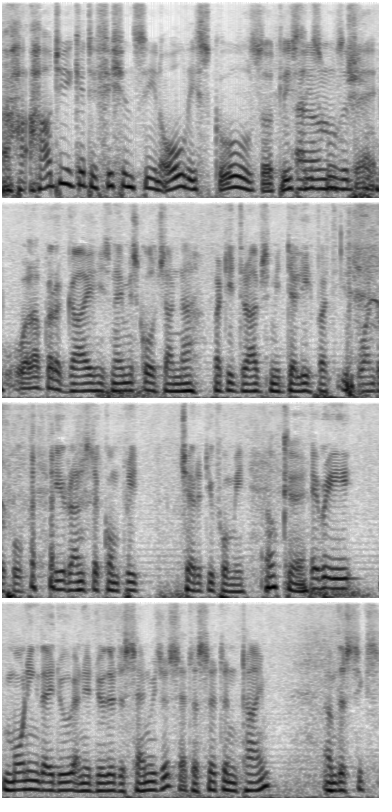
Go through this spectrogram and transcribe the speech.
uh, how, how do you get efficiency in all these schools, or at least three Um, schools a day? Well, I've got a guy, his name is called Jannah, but he drives me Delhi, but he's wonderful. he runs the complete charity for me. Okay. Every morning they do, and they do the sandwiches at a certain time. And the six,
